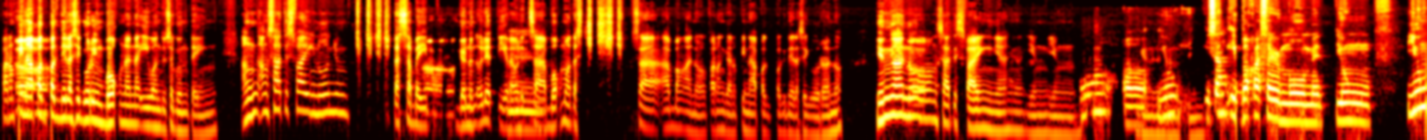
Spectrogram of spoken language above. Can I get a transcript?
Parang pinapagpag nila siguro yung buhok na naiwan doon sa gunting. Ang ang satisfying noon yung chik chik chik, tapos sabay ganun ulit, tira ulit Mm. sa buhok mo tapos chik chik chik, sa abang ano, parang ganun pinapagpag nila siguro, no? Yun nga no, ang satisfying niya yung yung, ganun na yung isang iba ka sir moment, yung yung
